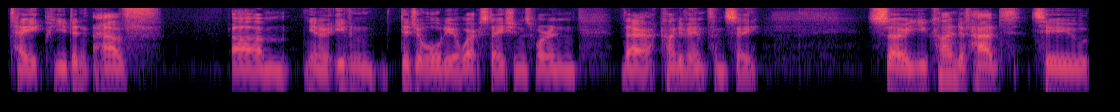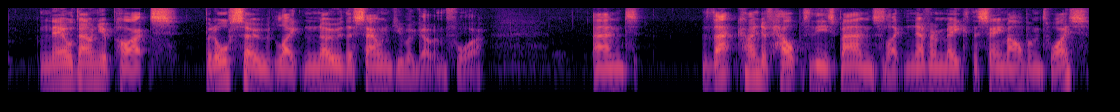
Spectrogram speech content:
tape. You didn't have, um, you know, even digital audio workstations were in their kind of infancy. So you kind of had to nail down your parts, but also like know the sound you were going for, and that kind of helped these bands like never make the same album twice,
